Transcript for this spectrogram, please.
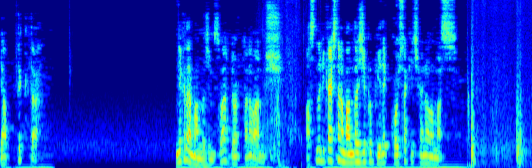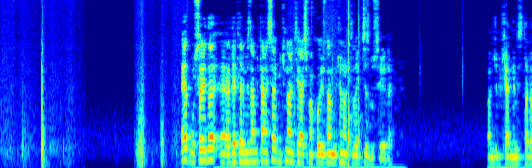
yaptık da ne kadar bandajımız var? 4 tane varmış. Aslında birkaç tane bandaj yapıp yedek koysak hiç fena olmaz. Evet bu seride e, hedeflerimizden bir tanesi bütün haritayı açmak. O yüzden bütün haritada gideceğiz bu seride. Önce bir kendimizi tabi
